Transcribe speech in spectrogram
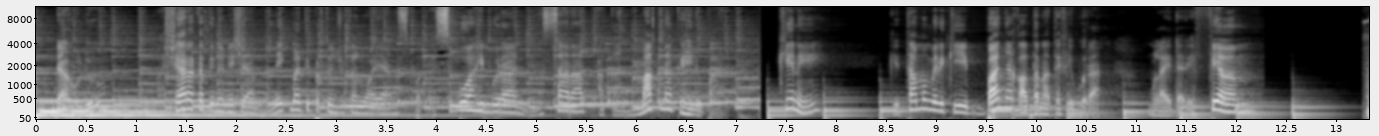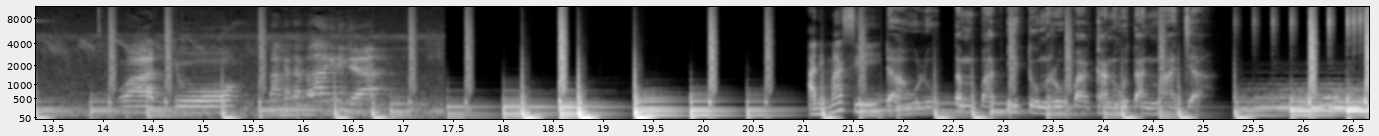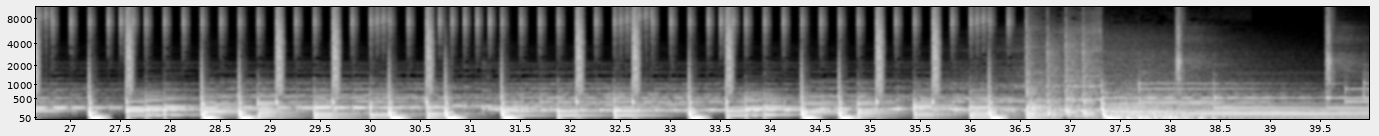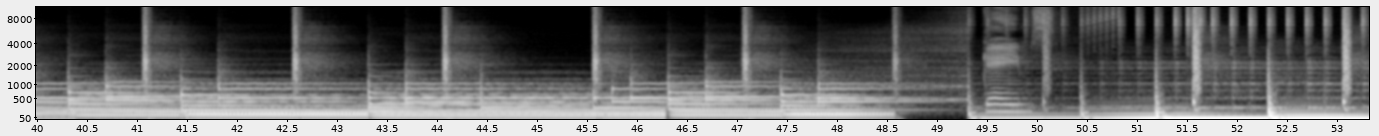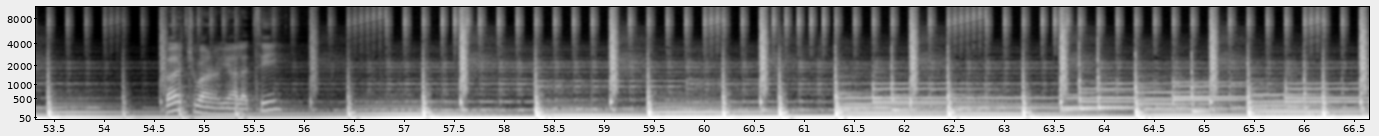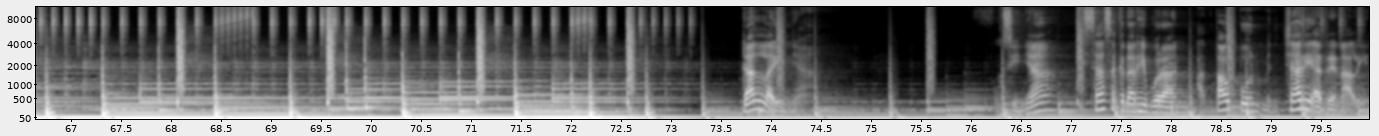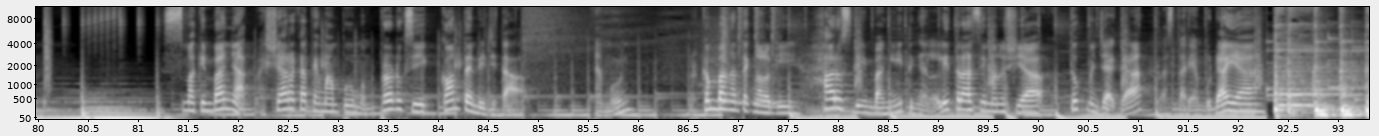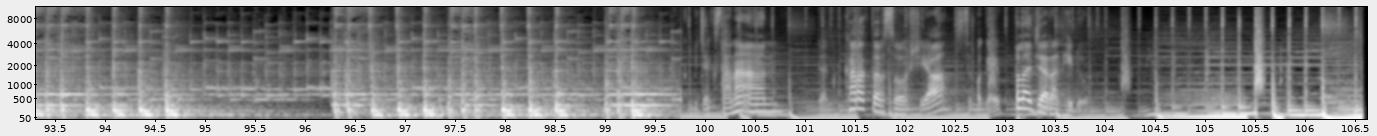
Dahulu, masyarakat Indonesia menikmati pertunjukan wayang sebagai sebuah hiburan yang syarat akan makna kehidupan. Kini, kita memiliki banyak alternatif hiburan, mulai dari film, Waduh, paket apa lagi nih, Jak? animasi, Dahulu tempat itu merupakan hutan maja. Games, virtual reality, dan lainnya. Fungsinya bisa sekedar hiburan ataupun mencari adrenalin. Semakin banyak masyarakat yang mampu memproduksi konten digital. Namun, perkembangan teknologi harus diimbangi dengan literasi manusia untuk menjaga kelestarian budaya, kebijaksanaan, dan karakter sosial sebagai pelajaran hidup.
